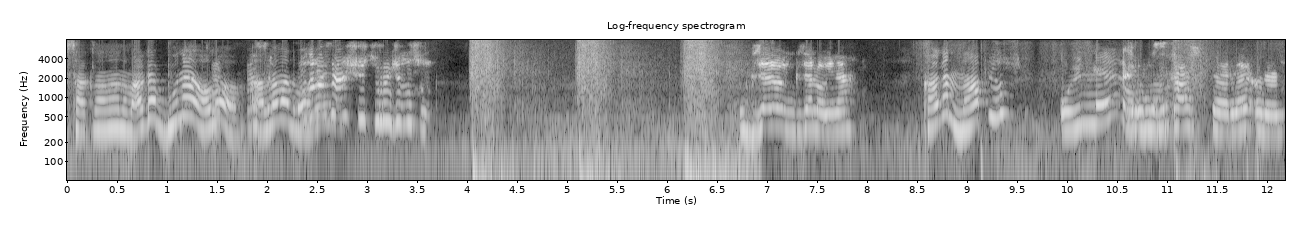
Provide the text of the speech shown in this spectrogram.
Saklananım. Aga bu ne oğlum? Anlamadım. O zaman sen şu turunculusun. Güzel oyun, güzel oyna. Kanka ne yapıyoruz? Oyun ne? Kırmızı taşlarla önemli.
